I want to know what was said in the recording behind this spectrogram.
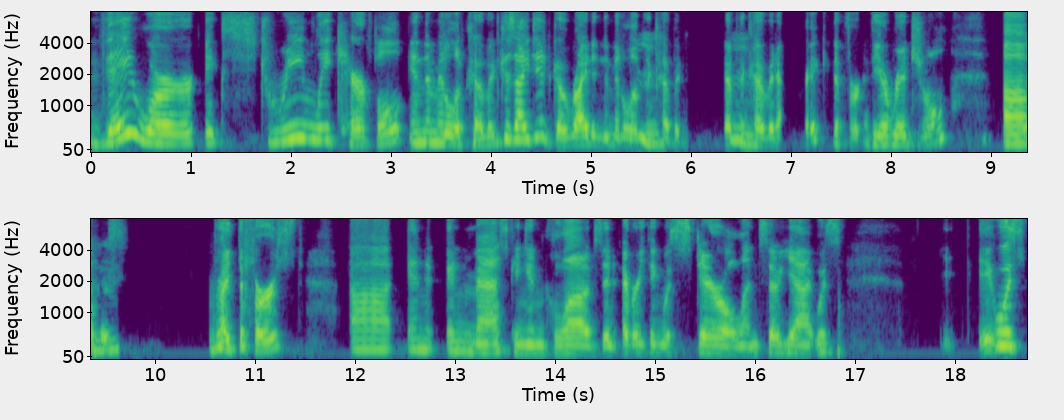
they were extremely careful in the middle of COVID because I did go right in the middle of the Hmm. COVID of the Hmm. COVID outbreak, the the original, um, first. right the first, uh, in in masking and gloves and everything was sterile, and so yeah, it was it was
